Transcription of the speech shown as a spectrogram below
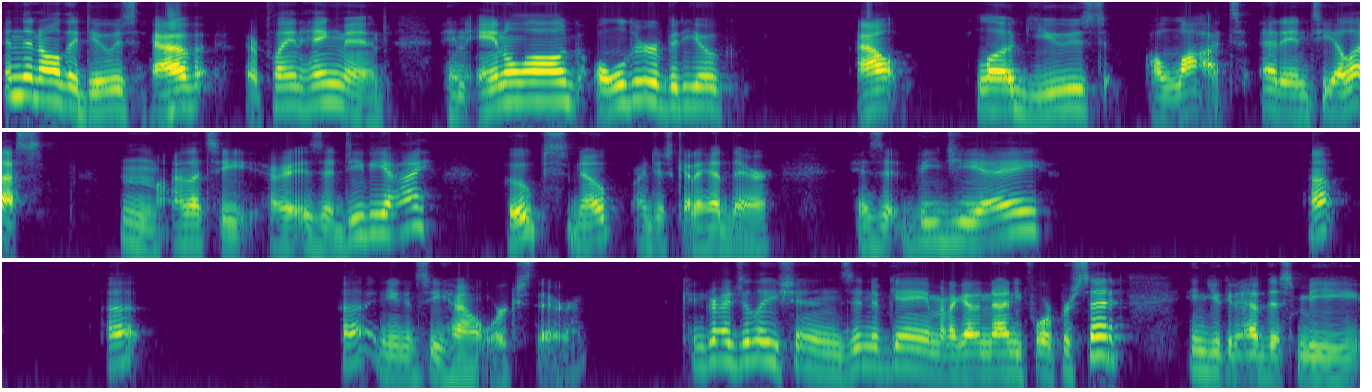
And then all they do is have, they're playing Hangman an analog older video out plug used a lot at NTLS. Hmm, uh, let's see, is it DVI? Oops, nope, I just got ahead there. Is it VGA? Up, uh, and you can see how it works there. Congratulations, end of game, and I got a 94%, and you can have this be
